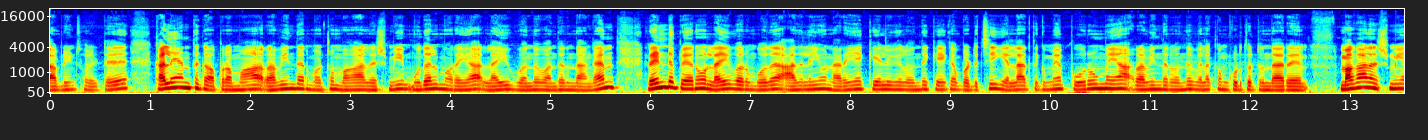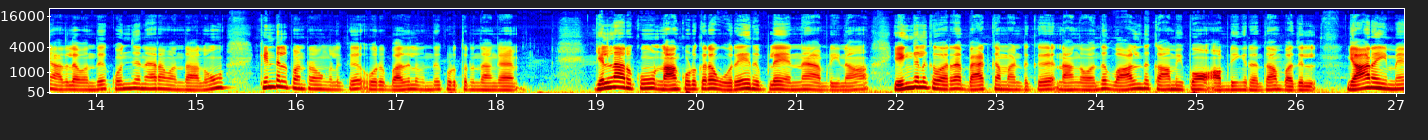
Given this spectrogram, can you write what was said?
அப்படின்னு சொல்லிட்டு கல்யாணத்துக்கு அப்புறமா ரவீந்தர் மற்றும் மகாலட்சுமி முதல் முறையாக லைவ் வந்து வந்திருந்தாங்க. ரெண்டு பேரும் லைவ் வரும்போது அதுலேயும் நிறைய கேள்விகள் வந்து கேட்கப்பட்டுச்சு. எல்லாத்துக்குமே பொறுமையாக ரவீந்தர் வந்து விளக்கம் கொடுத்துட்டு இருந்தாரு. மகாலட்சுமி அதில் வந்து கொஞ்ச நேரம் வந்தாலும் கிண்டல் பண்ணுறவங்களுக்கு ஒரு பதில் வந்து கொடுத்துருந்தாங்க. எல்லாருக்கும் நான் கொடுக்குற ஒரே ரிப்ளை என்ன அப்படின்னா எங்களுக்கு வர பேட் கமெண்ட்டுக்கு நாங்கள் வந்து வாழ்ந்து காமிப்போம் அப்படிங்கிறது தான் பதில். யாரையுமே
